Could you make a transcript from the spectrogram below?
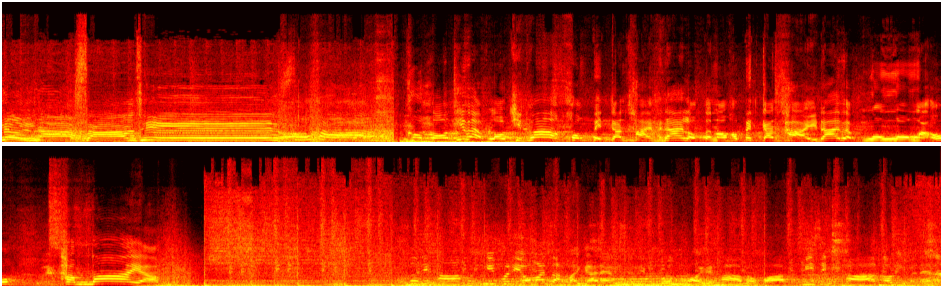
หนึ่งค่ะสามชิ้นคือโต๊ะที่แบบเราคิดว่าคงปิดการขายไม่ได้หรอกแต่น้องเขาปิดการขายได้แบบงงๆอะโอ้ทำได้อะสวัสดีค่ะคุณพี่พอดีว่ามาจากรายการแอมเซลิม เบิร์กพอยต์ค่ะแบบว่ามีสินค้าเกาหลีมาแนะน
